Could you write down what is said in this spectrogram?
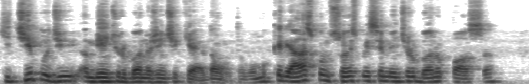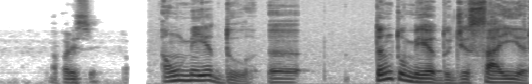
que tipo de ambiente urbano a gente quer? Então, então vamos criar as condições para esse ambiente urbano possa aparecer. Há um medo, uh, tanto medo de sair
